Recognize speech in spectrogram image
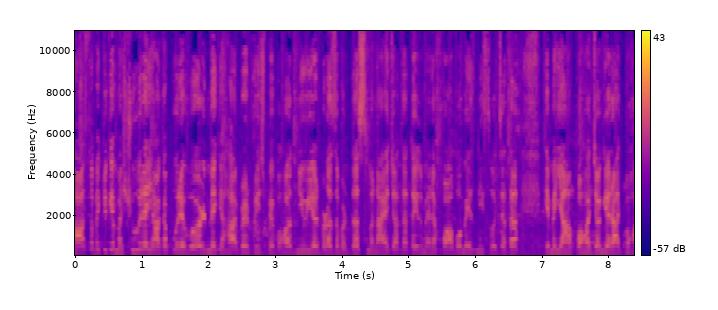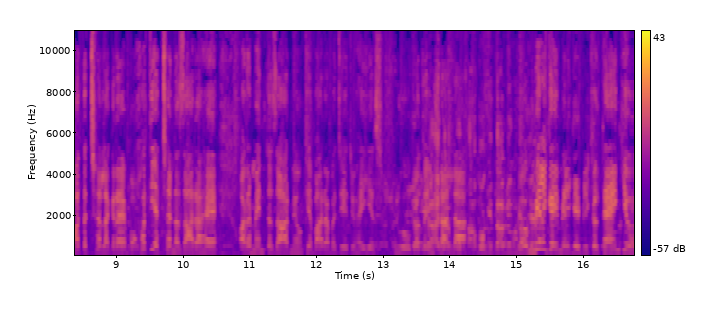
خاص طور پہ کیونکہ مشہور ہے یہاں کا پورے ورلڈ میں کہ ہاربر برج پہ بہت نیو ایئر بڑا زبردست منایا جاتا تھا۔ تو میں نے خوابوں میں نہیں سوچا تھا کہ میں یہاں پہنچ جاؤں گی اور آج بہت اچھا لگ رہا ہے بہت ہی اچھا نظارہ ہے۔ اور میں انتظار میں ہوں کہ بارہ بجے جو ہے یہ شروع ہوگا تو ان شاء اللہ مل گئی مل گئی بالکل تھینک یو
